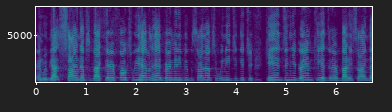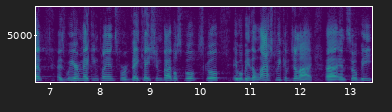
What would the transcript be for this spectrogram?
and we've got sign ups back there. Folks, we haven't had very many people sign up, so we need you to get your kids and your grandkids and everybody signed up as we are making plans for Vacation Bible School. It will be the last week of July, uh, and so be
